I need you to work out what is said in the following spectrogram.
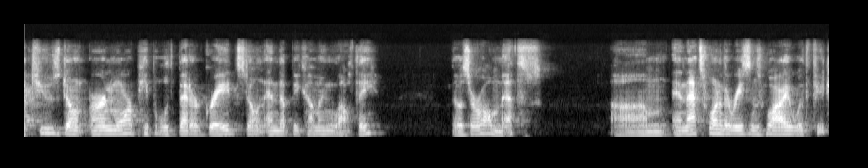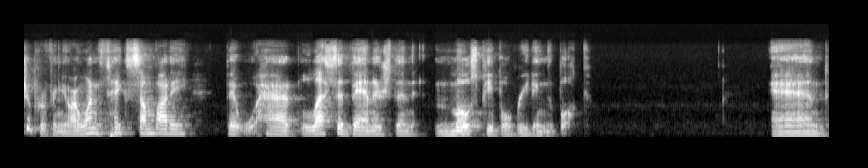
IQs don't earn more. People with better grades don't end up becoming wealthy. Those are all myths. Um, and that's one of the reasons why, with future proofing you, I wanted to take somebody that had less advantage than most people reading the book. And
